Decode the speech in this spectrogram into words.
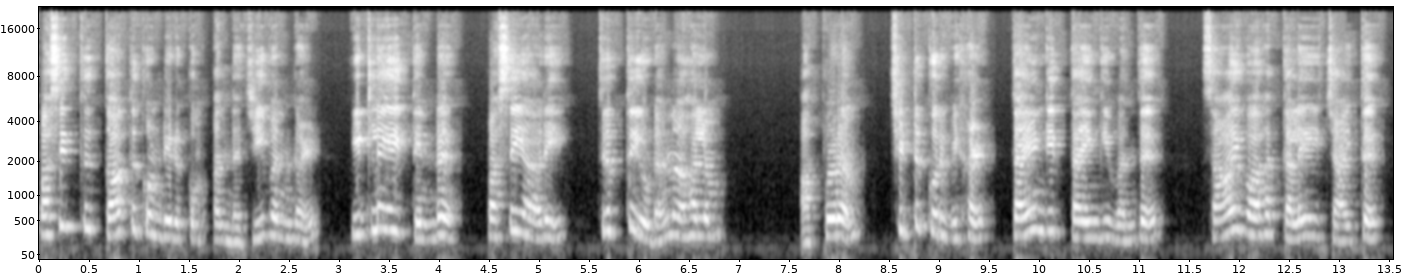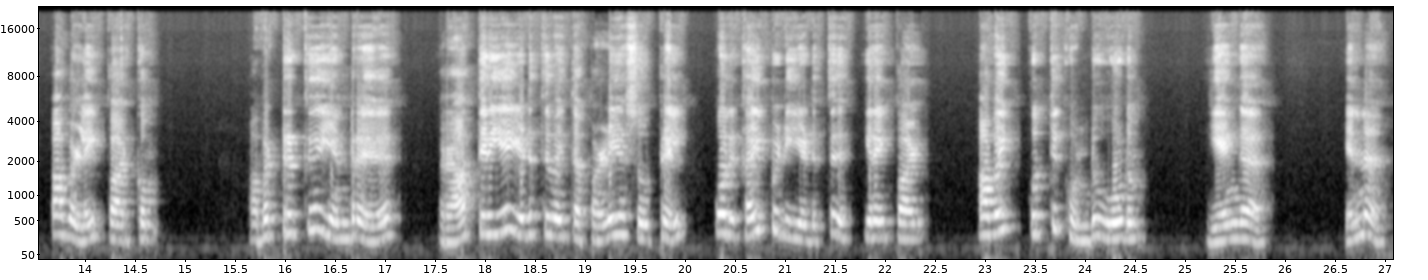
பசித்து காத்து கொண்டிருக்கும் அந்த ஜீவன்கள் இட்லியை தின்று பசியாறி திருப்தியுடன் அகலும். அப்புறம் சிட்டுக்குருவிகள் தயங்கி தயங்கி வந்து சாய்வாக தலையை சாய்த்து அவளை பார்க்கும். அவற்றுக்கு என்று ராத்திரியே எடுத்து வைத்த பழைய சோற்றில் ஒரு கைப்பிடி எடுத்து இறைப்பாள். அவை குத்தி கொண்டு ஓடும். ஏங்க என்ன?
